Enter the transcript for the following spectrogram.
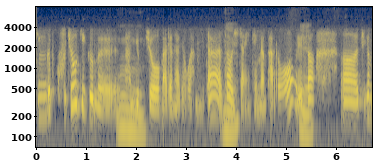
긴급 구조 기금을 음. 한 6조 마련하려고 합니다. 네. 서울시장이 되면 바로 그래서 네. 어 지금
